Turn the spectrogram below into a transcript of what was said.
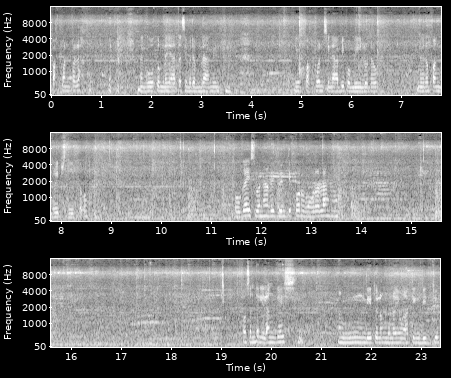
Pakwan pala. Nagutom na yata si Madam Damin. yung pakwan sinabi pumilo daw. Meron pang grapes dito. Oh. Oh guys, 124. Mura lang. Oh, sandali lang guys. Ang dito lang muna yung ating video.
